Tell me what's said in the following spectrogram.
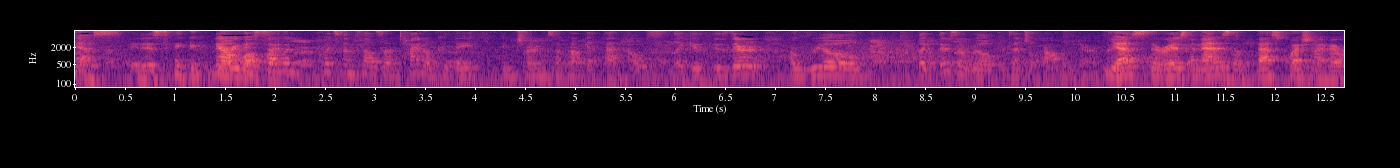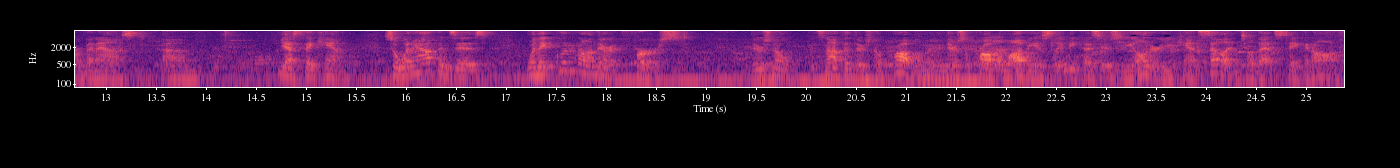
Yes, it is very Now, well if put. someone puts themselves on title, could they in turn somehow get that house? Like, is, is there a real, like, there's a real potential problem here? right? Yes, there is, and that is the best question I've ever been asked. Um, yes, they can. So what happens is when they put it on there at first, there's no. It's not that there's no problem. I mean, there's a problem obviously because there's the owner. You can't sell it until that's taken off.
